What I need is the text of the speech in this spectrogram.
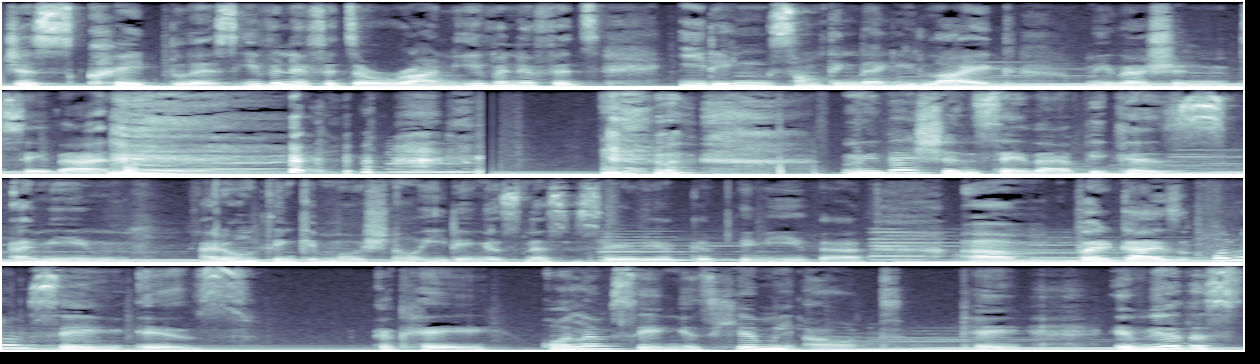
Just create bliss, even if it's a run, even if it's eating something that you like. Maybe I shouldn't say that. Maybe I shouldn't say that because I mean, I don't think emotional eating is necessarily a good thing either. Um, but guys, all I'm saying is, okay, all I'm saying is hear me out, okay? If you're this,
